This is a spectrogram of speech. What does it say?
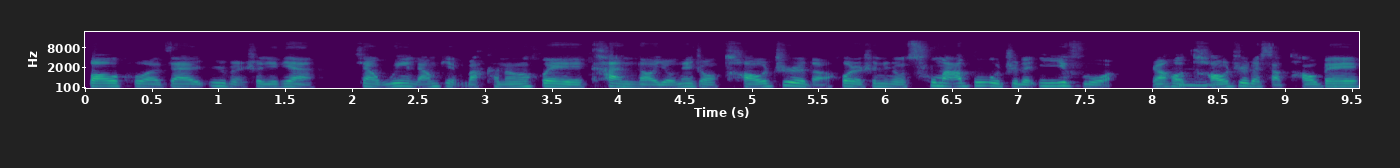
包括在日本设计店，像无印良品吧，可能会看到有那种陶制的或者是那种粗麻布制的衣服。然后陶制的小陶杯，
